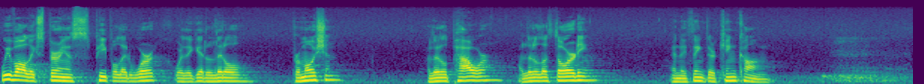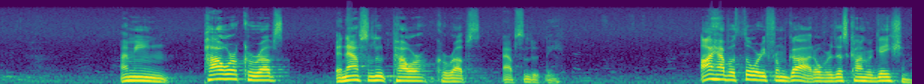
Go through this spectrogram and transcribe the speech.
We've all experienced people at work where they get a little promotion, a little power, a little authority, and they think they're King Kong. I mean, power corrupts, and absolute power corrupts absolutely. I have authority from God over this congregation.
